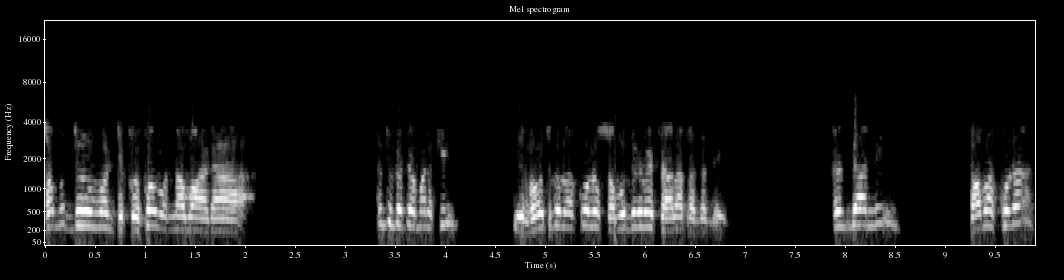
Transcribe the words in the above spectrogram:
సముద్రం వంటి కృప ఉన్నవాడా? ఎందుకంటే మనకి ఈ భౌతిక లోకంలో సముద్రమే చాలా పెద్దది. దాన్ని బాబా కూడా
